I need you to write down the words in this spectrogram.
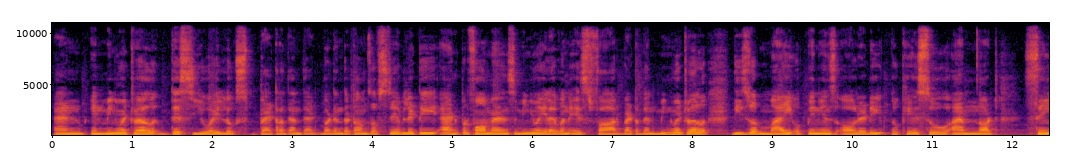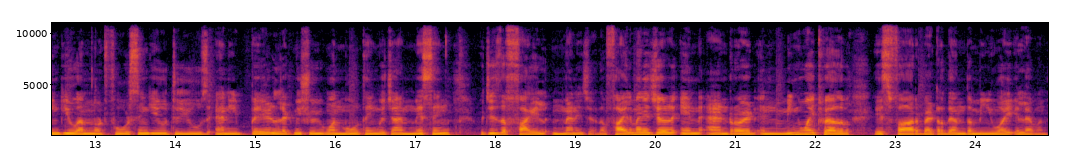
And in MIUI 12 this UI looks better than that. But in the terms of stability and performance MIUI 11 is far better than MIUI 12 these are my opinions already okay? So i'm not saying you i'm not forcing you to use any build. Let me show you one more thing which i'm missing which is the file manager. The file manager in Android in MIUI 12 is far better than the MIUI 11.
